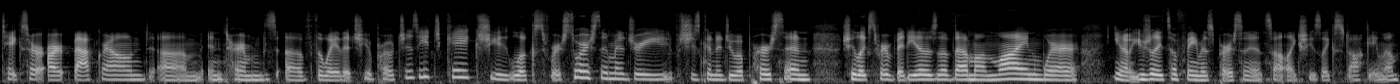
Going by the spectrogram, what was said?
takes her art background um, in terms of the way that she approaches each cake. She looks for source imagery. She's going to do a person, she looks for videos of them online where, you know, usually it's a famous person it's not like she's like stalking them,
